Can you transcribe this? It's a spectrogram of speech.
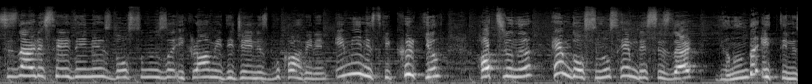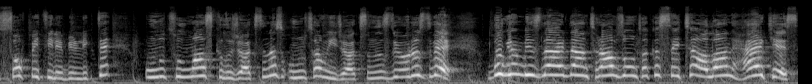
Sizler de sevdiğiniz, dostunuza ikram edeceğiniz bu kahvenin eminiz ki 40 yıl hatrını hem dostunuz hem de sizler yanında ettiğiniz sohbetiyle birlikte unutulmaz kılacaksınız, unutamayacaksınız diyoruz ve bugün bizlerden Trabzon takı seti alan herkes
